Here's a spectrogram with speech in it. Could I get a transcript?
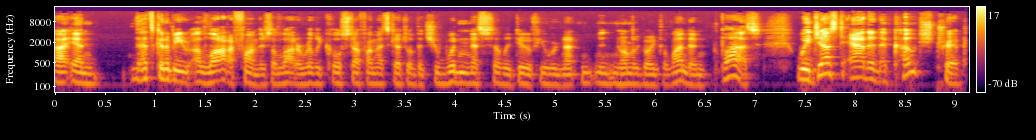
uh, and that's going to be a lot of fun. There's a lot of really cool stuff on that schedule that you wouldn't necessarily do if you were not normally going to London. Plus, we just added a coach trip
